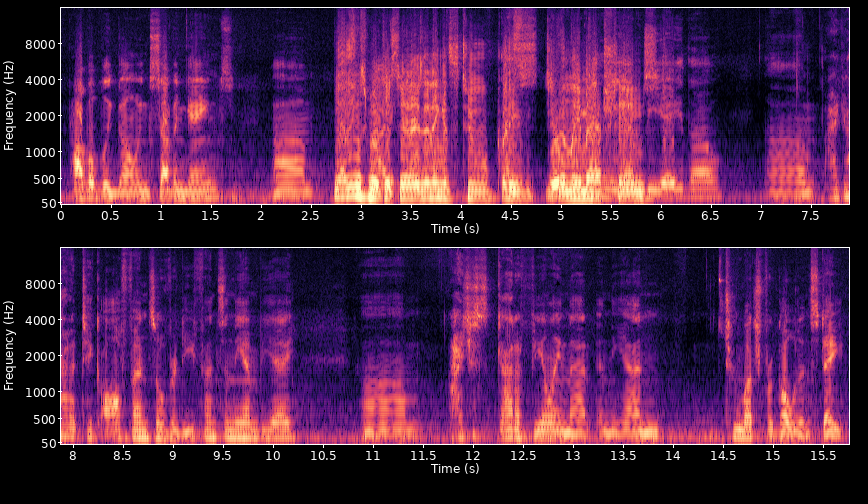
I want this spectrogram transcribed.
probably going seven games. Um, yeah, I think it's a I- good series. I think it's two pretty I still evenly think in matched the teams. NBA though, um, I gotta take offense over defense in the NBA. Um, I just got a feeling that in the end, it's too much for Golden State.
